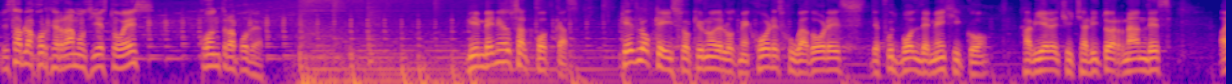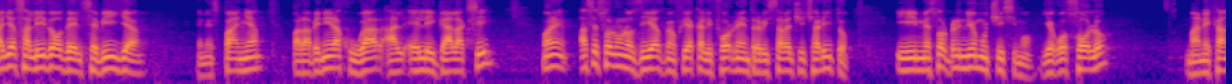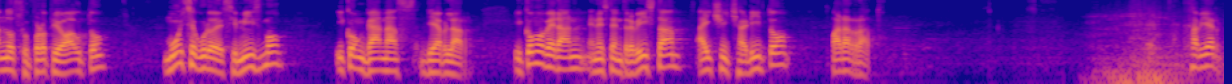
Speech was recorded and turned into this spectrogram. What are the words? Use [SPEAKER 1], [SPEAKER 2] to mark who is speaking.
[SPEAKER 1] Les habla Jorge Ramos y esto es Contrapoder. Bienvenidos al podcast. ¿Qué es lo que hizo que uno de los mejores jugadores de fútbol de México, Javier el Chicharito Hernández, haya salido del Sevilla, en España, para venir a jugar al LA Galaxy? Bueno, hace solo unos días me fui a California a entrevistar al Chicharito y me sorprendió muchísimo. Llegó solo, manejando su propio auto, muy seguro de sí mismo y con ganas de hablar. Y como verán en esta entrevista, hay chicharito para rato. Javier,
